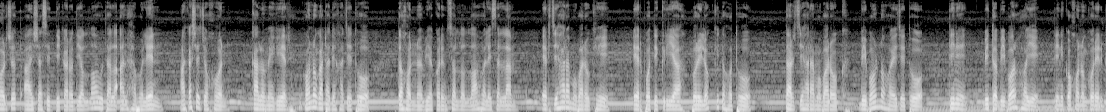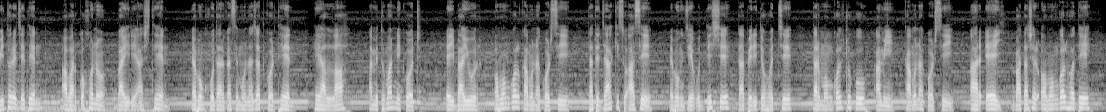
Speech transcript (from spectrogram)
হরজত আয়সা সিদ্দিকা রদিয়াল্লাহ তালা আনহা বলেন, আকাশে যখন কালো মেঘের ঘনঘাটা দেখা যেত, তখন নবী করিম সাল্লাহ আলাইসাল্লাম এর চেহারা মুবারকে, এর প্রতিক্রিয়া পরিলক্ষিত হতো। তার চেহারা মুবারক বিবর্ণ হয়ে যেত। তিনি বিত বিবর হয়ে তিনি কখনো ঘরের ভিতরে যেতেন, আবার কখনো বাইরে আসতেন এবং খোদার কাছে মোনাজাত করতেন। হে আল্লাহ আমি তোমার নিকট এই বায়ুর অমঙ্গল কামনা করছি, তাতে যা কিছু আছে এবং যে উদ্দেশ্যে তা প্রেরিত হচ্ছে, তার মঙ্গলটুকু আমি কামনা করছি। আর এই বাতাসের অমঙ্গল হতে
